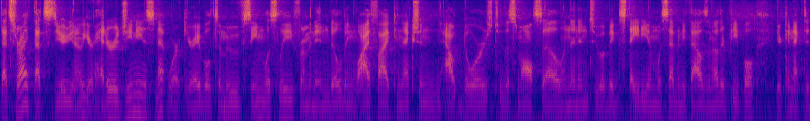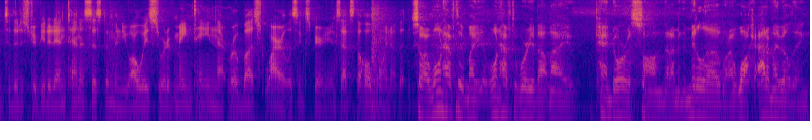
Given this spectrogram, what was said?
That's right. That's your, you know, your heterogeneous network. You're able to move seamlessly from an in-building Wi-Fi connection outdoors to the small cell, and then into a big stadium with 70,000 other people. You're connected to the distributed antenna system, and you always sort of maintain that robust wireless experience. That's the whole point of it. So I won't have to my I won't have to worry about my Pandora song that I'm in the middle of when I walk out of my building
